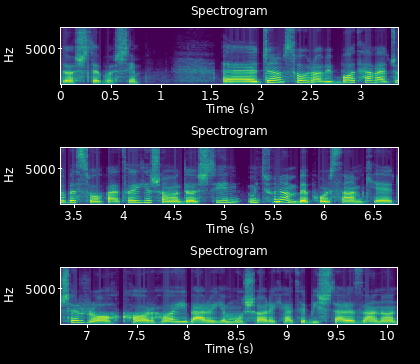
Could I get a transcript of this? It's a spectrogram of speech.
داشته باشیم جناب سهرابی با توجه به صحبت هایی که شما داشتین می‌تونم بپرسم که چه راهکارهایی برای مشارکت بیشتر زنان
